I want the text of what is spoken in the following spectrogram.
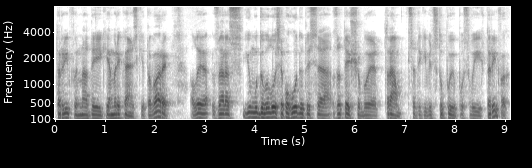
тарифи на деякі американські товари. Але зараз йому довелося погодитися за те, щоб Трамп все-таки відступив по своїх тарифах.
